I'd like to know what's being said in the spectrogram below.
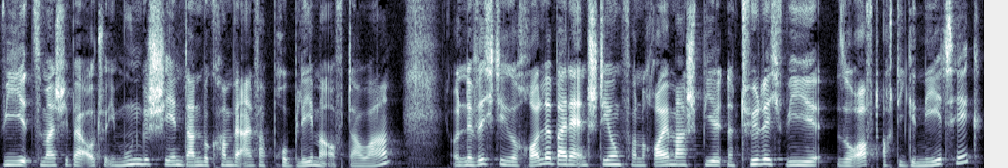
wie zum Beispiel bei Autoimmungeschehen, dann bekommen wir einfach Probleme auf Dauer. Und eine wichtige Rolle bei der Entstehung von Rheuma spielt natürlich wie so oft auch die Genetik.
